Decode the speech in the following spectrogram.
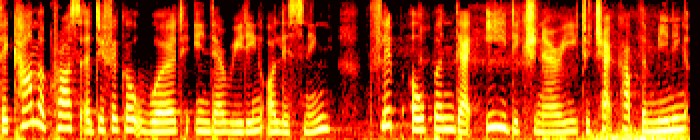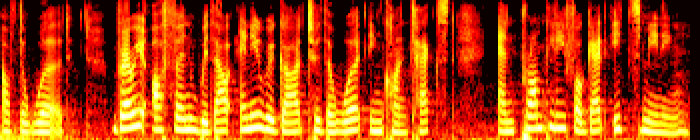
They come across a difficult word in their reading or listening, flip open their e dictionary to check up the meaning of the word, very often without any regard to the word in context, and promptly forget its meaning.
